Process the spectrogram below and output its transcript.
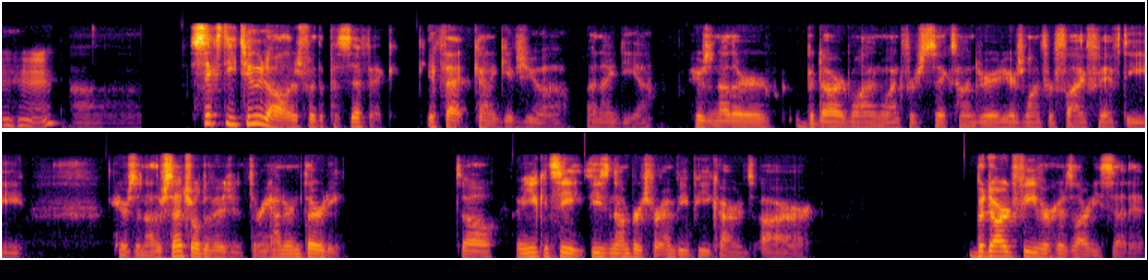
Mm-hmm. Uh, Sixty-two dollars for the Pacific, if that kind of gives you a, an idea. Here's another Bedard one, one for six hundred. Here's one for five fifty. Here's another Central Division, three hundred and thirty. So I mean, you can see these numbers for MVP cards are. Bedard fever has already set in.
